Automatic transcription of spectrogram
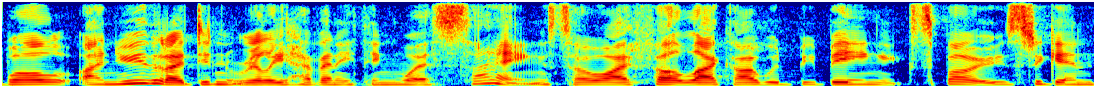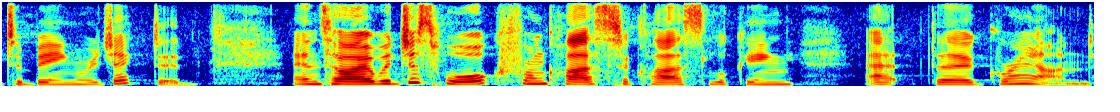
well, I knew that I didn't really have anything worth saying. So I felt like I would be being exposed again to being rejected. And so I would just walk from class to class looking at the ground.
